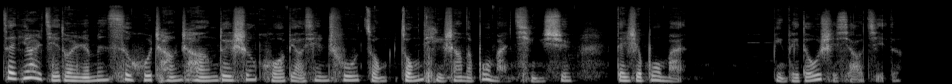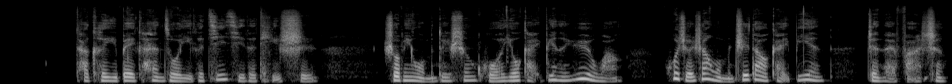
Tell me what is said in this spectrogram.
在第二阶段，人们似乎常常对生活表现出总总体上的不满情绪，但是不满并非都是消极的，它可以被看作一个积极的提示。说明我们对生活有改变的欲望，或者让我们知道改变正在发生。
